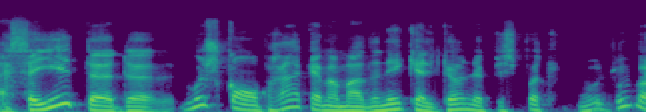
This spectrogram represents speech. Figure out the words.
essayez de, de- Moi, je comprends qu'à un moment donné, quelqu'un ne puisse pas... tout- tout- tout- Tu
